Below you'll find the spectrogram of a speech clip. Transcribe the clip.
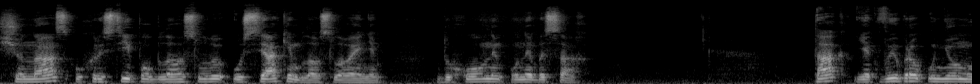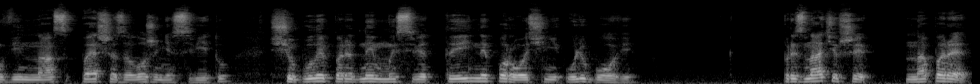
що нас у Христі поблагословив усяким благословенням, духовним у небесах. Так, як вибрав у ньому Він нас перше заложення світу, що були перед Ним ми святи й непорочні у любові, призначивши наперед,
